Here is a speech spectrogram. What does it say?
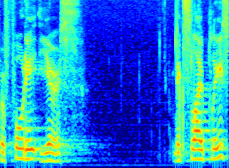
for 40 years. Next slide, please.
